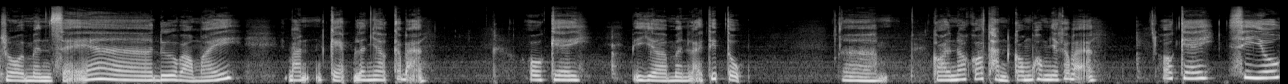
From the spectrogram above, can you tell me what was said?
Rồi mình sẽ à, đưa vào máy bánh kẹp lên nha các bạn. Ok bây giờ mình lại tiếp tục. À, coi nó có thành công không nha các bạn. Ok see you.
